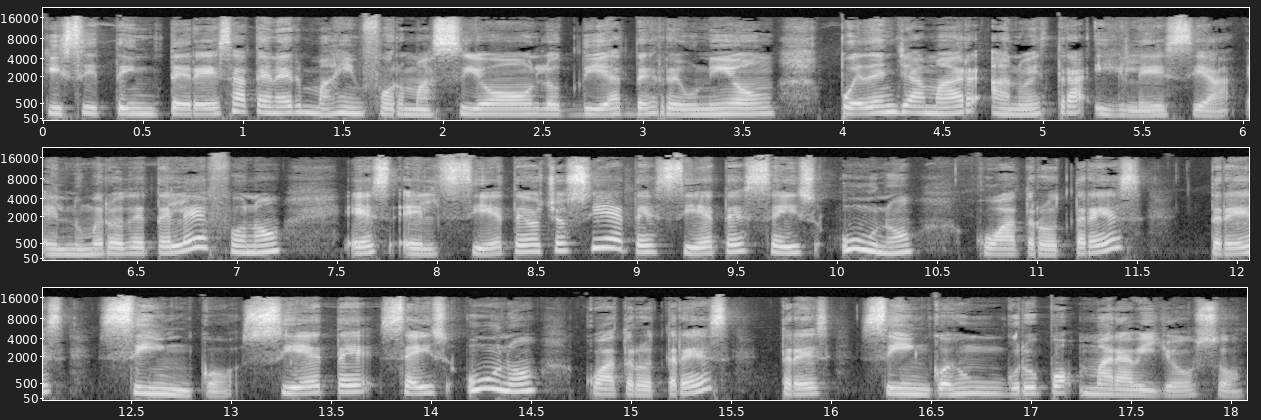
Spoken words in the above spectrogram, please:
Y si te interesa tener más información, los días de reunión, pueden llamar a nuestra iglesia. El número de teléfono es el 787-761-4335. 761-4335. Es un grupo maravilloso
